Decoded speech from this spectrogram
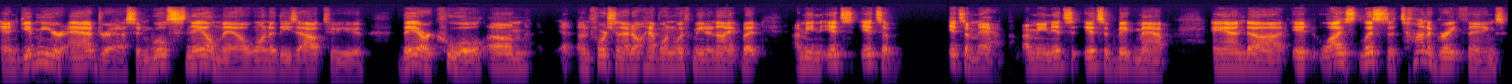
and give me your address and we'll snail mail one of these out to you. They are cool. Um, unfortunately, I don't have one with me tonight, but I mean, it's it's a it's a map. I mean, it's it's a big map, and uh, it lists, lists a ton of great things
